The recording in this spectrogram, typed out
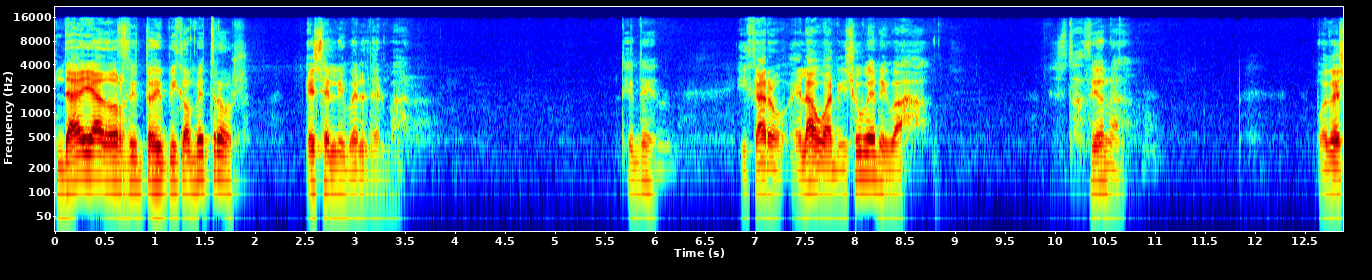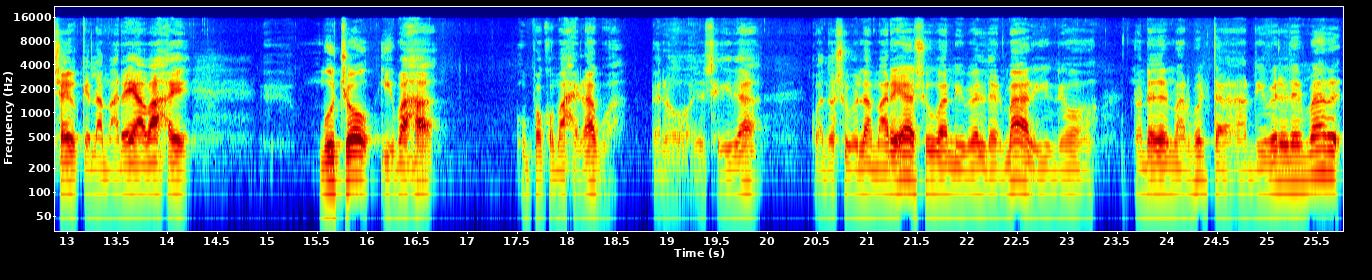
De ahí a 200 y pico metros es el nivel del mar. ¿Entiendes? Y claro, el agua ni sube ni baja. Estaciona. Puede ser que la marea baje mucho y baja un poco más el agua, pero enseguida, cuando sube la marea, sube al nivel del mar y no, no le del mar vuelta. Al nivel del mar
